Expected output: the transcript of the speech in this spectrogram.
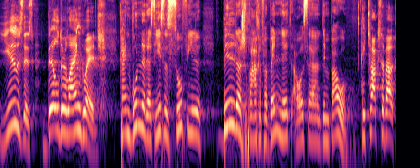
uses builder language. Kein Wunder, dass Jesus so viel Bildersprache verwendet außer dem Bau. He talks about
